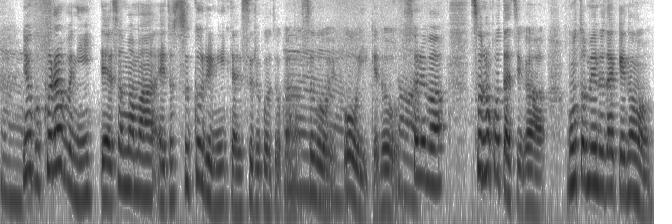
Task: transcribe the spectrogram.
うんよくクラブに行ってそのまま、えっとスクールに行ったりすることがすごい多いけど、はいそれはその子たちが求めるだけの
